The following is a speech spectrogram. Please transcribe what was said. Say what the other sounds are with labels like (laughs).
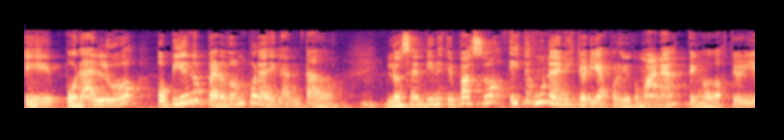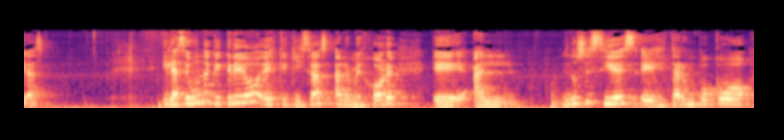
eh, por algo o pidiendo perdón por adelantado. Lo sentí en este paso. Esta es una de mis teorías, porque como Ana tengo dos teorías. Y la segunda que creo es que quizás a lo mejor eh, al... No sé si es eh, estar un poco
